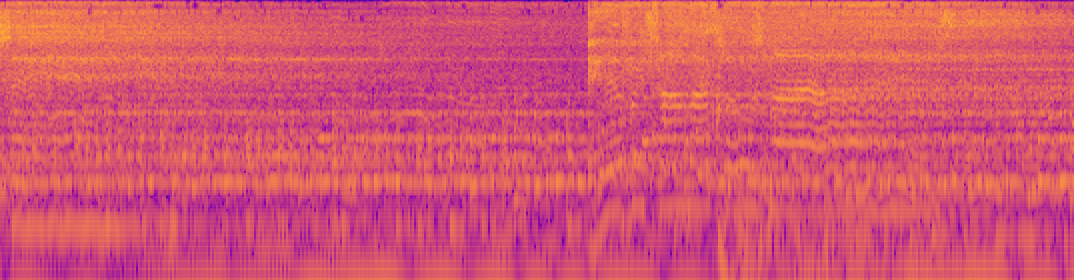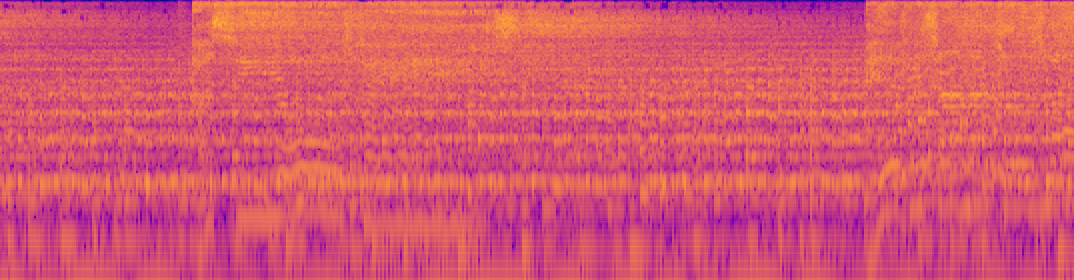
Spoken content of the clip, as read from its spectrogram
Every time I close my eyes,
